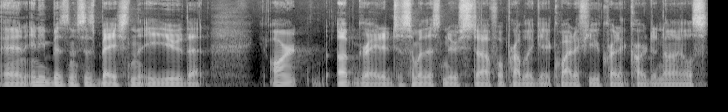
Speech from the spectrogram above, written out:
And any businesses based in the EU that aren't upgraded to some of this new stuff will probably get quite a few credit card denials.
